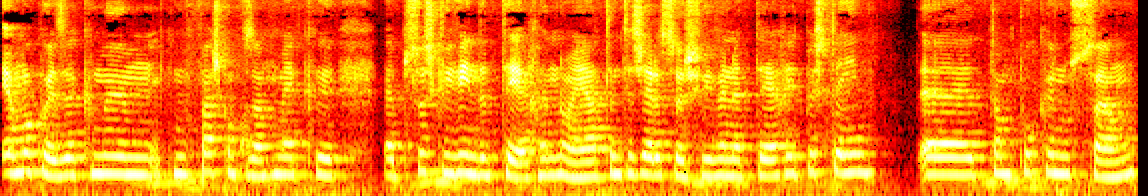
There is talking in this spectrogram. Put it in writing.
É uma coisa que me, que me faz confusão, como é que eh, pessoas que vivem da terra, não é? Há tantas gerações que vivem na terra e depois têm eh, tão pouca noção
